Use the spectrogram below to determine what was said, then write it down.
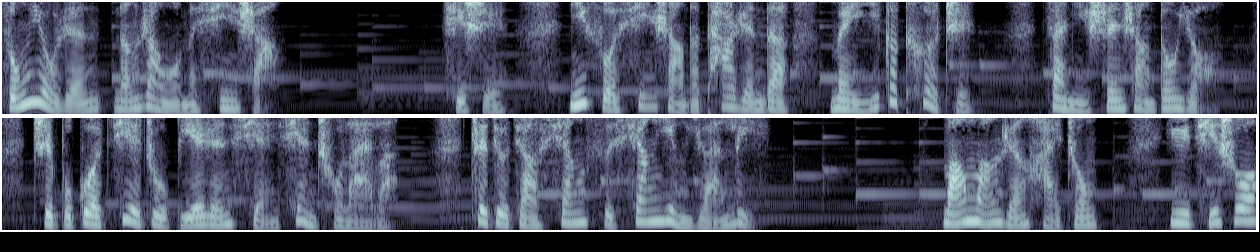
总有人能让我们欣赏。其实，你所欣赏的他人的每一个特质，在你身上都有，只不过借助别人显现出来了。这就叫相似相应原理。茫茫人海中，与其说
